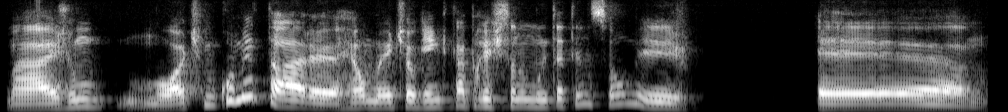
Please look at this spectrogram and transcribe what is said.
Mas um, um ótimo comentário, é realmente alguém que tá prestando muita atenção mesmo. É...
